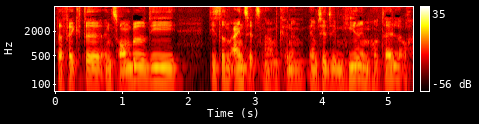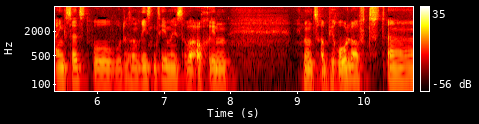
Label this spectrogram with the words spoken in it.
perfekte Ensemble, die die es dann einsetzen haben können. Wir haben es jetzt eben hier im Hotel auch eingesetzt, wo, wo das ein Riesenthema ist, aber auch in, in unserer Büroloft, äh,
